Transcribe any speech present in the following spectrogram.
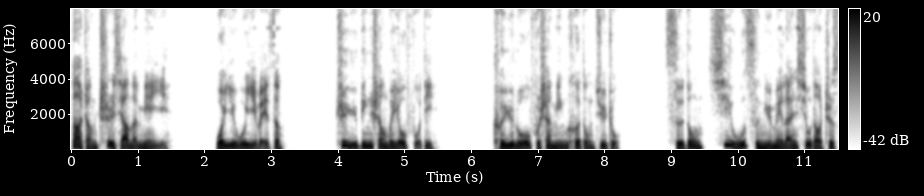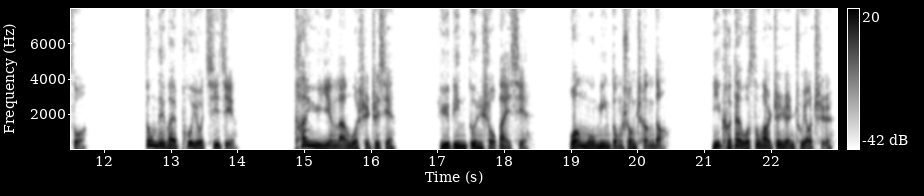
大长赤霞门面矣。我亦无以为赠。至于冰上未有府地，可于罗浮山明鹤洞居住。此洞系无次女媚兰修道之所，洞内外颇有奇景，堪欲引兰卧石之仙。于冰顿首拜谢。王母命董双成道：“你可带我送二真人出瑶池。”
